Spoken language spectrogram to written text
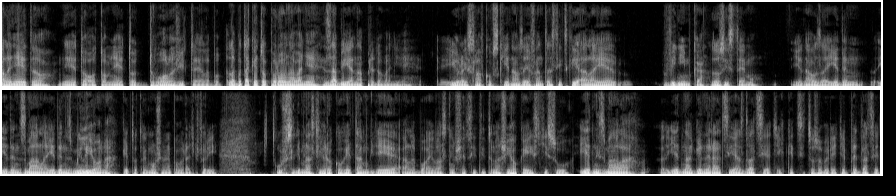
ale nie je, to, nie je to o tom, nie je to dôležité, lebo, lebo takéto porovnávanie zabíja napredovanie. Juraj Slavkovský je naozaj fantastický, ale je výnimka zo systému. Je naozaj jeden, jeden z mála, jeden z milióna, keď to tak môžeme povedať, ktorý už v 17 rokoch je tam, kde je, alebo aj vlastne všetci títo naši hokejisti sú jedni z mála, jedna generácia z 20, keď si to zoberiete, pred 20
